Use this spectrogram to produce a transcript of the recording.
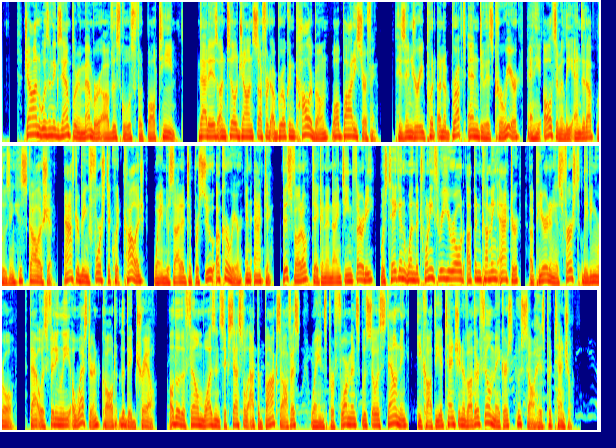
John was an exemplary member of the school's football team. That is, until John suffered a broken collarbone while body surfing. His injury put an abrupt end to his career, and he ultimately ended up losing his scholarship. After being forced to quit college, Wayne decided to pursue a career in acting. This photo, taken in 1930, was taken when the 23-year-old up-and-coming actor appeared in his first leading role. That was fittingly a western called The Big Trail. Although the film wasn't successful at the box office, Wayne's performance was so astounding he caught the attention of other filmmakers who saw his potential.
